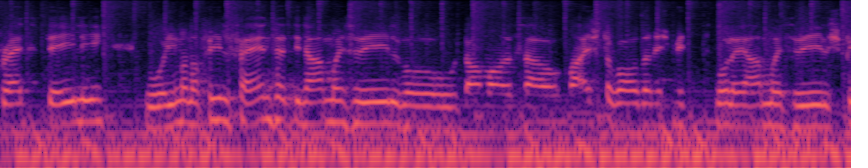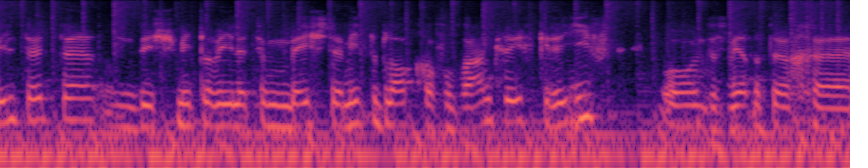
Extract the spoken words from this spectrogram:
Brad Daly, der immer noch viele Fans hat in Amoiswil, der damals auch Meister geworden ist mit Volley Amoiswil, spielt dort und ist mittlerweile zum besten Mittelblocker von Frankreich gereift. Und es wird natürlich äh,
